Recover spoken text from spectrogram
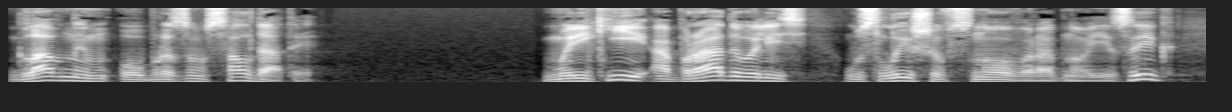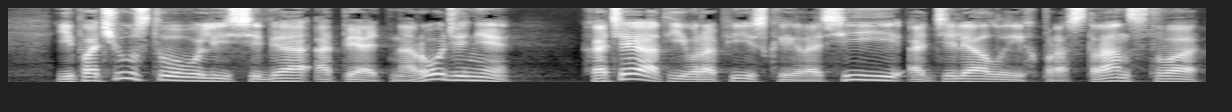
главным образом солдаты – Моряки обрадовались, услышав снова родной язык, и почувствовали себя опять на родине, хотя от европейской России отделяло их пространство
